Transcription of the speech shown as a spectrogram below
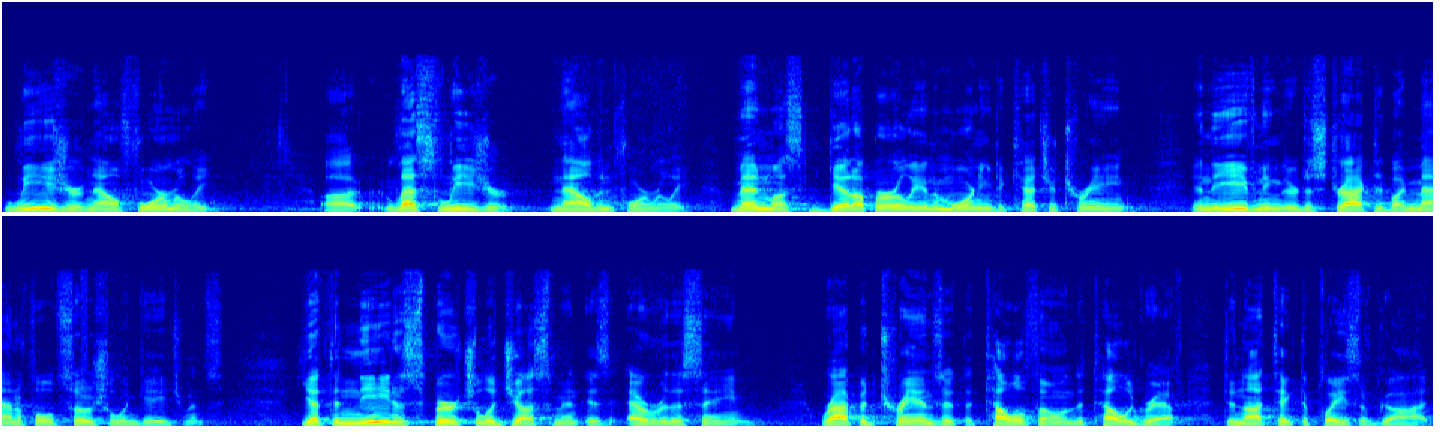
leisure now formerly, uh, less leisure now than formerly. Men must get up early in the morning to catch a train. In the evening, they're distracted by manifold social engagements. Yet the need of spiritual adjustment is ever the same. Rapid transit, the telephone, the telegraph do not take the place of God.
